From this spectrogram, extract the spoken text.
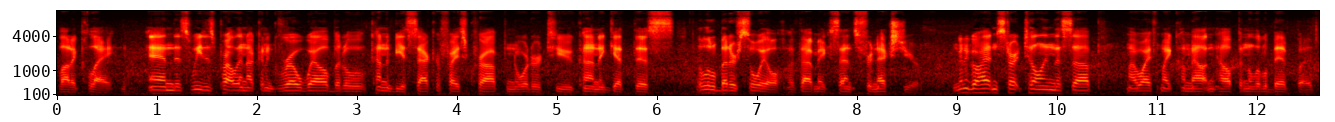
a lot of clay. And this wheat is probably not going to grow well, but it'll kind of be a sacrifice crop in order to kind of get this a little better soil, if that makes sense, for next year. I'm going to go ahead and start tilling this up. My wife might come out and help in a little bit, but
